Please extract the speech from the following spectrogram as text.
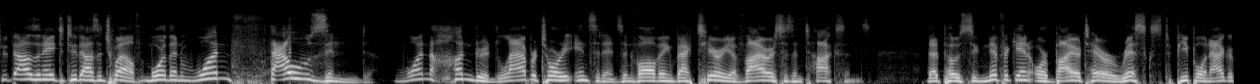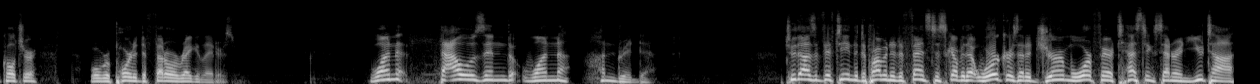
2008 to 2012, more than 1,100 laboratory incidents involving bacteria, viruses, and toxins that pose significant or bioterror risks to people in agriculture were reported to federal regulators. 1,100. 2015, the Department of Defense discovered that workers at a germ warfare testing center in Utah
